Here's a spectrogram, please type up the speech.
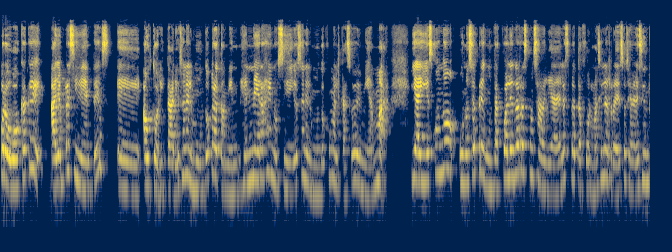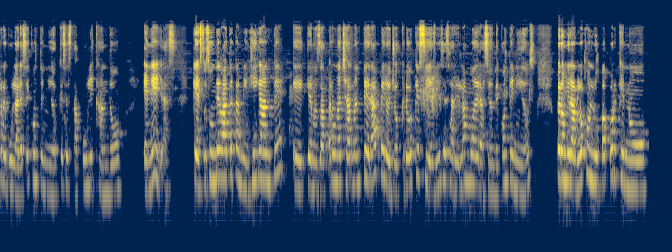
provoca que hayan presidentes eh, autoritarios en el mundo, pero también genera genocidios en el mundo, como el caso de Myanmar. Y ahí es cuando uno se pregunta cuál es la responsabilidad de las plataformas y las redes sociales en regular ese contenido que se está publicando en ellas. Que esto es un debate también gigante eh, que nos da para una charla entera, pero yo creo que sí es necesario la moderación de contenidos, pero mirarlo con lupa porque no,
